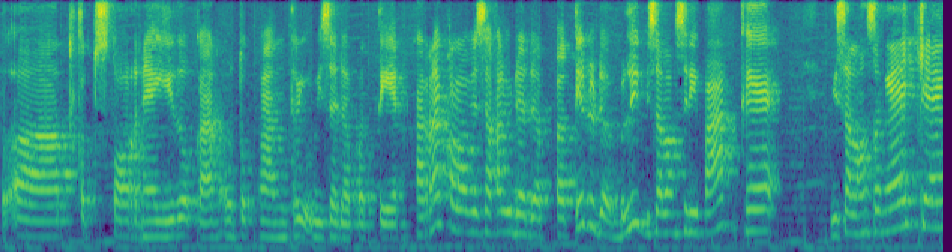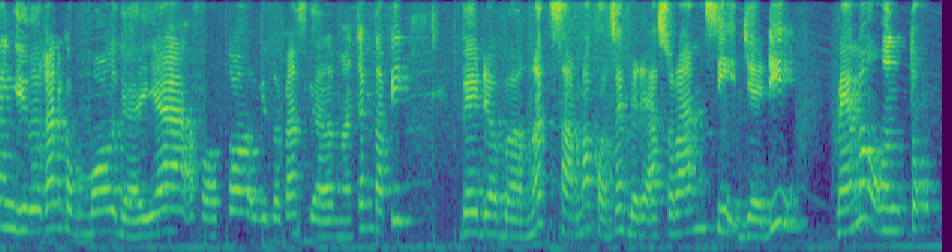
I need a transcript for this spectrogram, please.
uh, ke store-nya gitu kan untuk ngantri bisa dapetin. Karena kalau misalkan udah dapetin, udah beli bisa langsung dipakai, bisa langsung ngeceng gitu kan ke mall gaya, foto gitu kan segala macam. Tapi beda banget sama konsep dari asuransi. Jadi memang untuk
